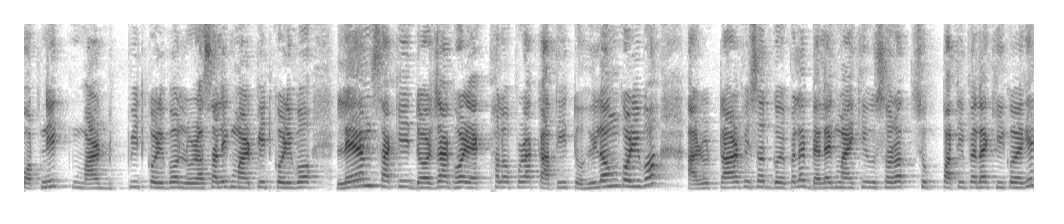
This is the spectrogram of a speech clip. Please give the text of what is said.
পত্নীক মাৰপিট কৰিব ল'ৰা ছোৱালীক মাৰপিট কৰিব লেম চাকি দৰ্জা ঘৰ একফালৰ পৰা কাটি তহিলং কৰিব আৰু তাৰপিছত গৈ পেলাই বেলেগ মাইকীৰ ওচৰত চুপ পাতি পেলাই কি কৰেগৈ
